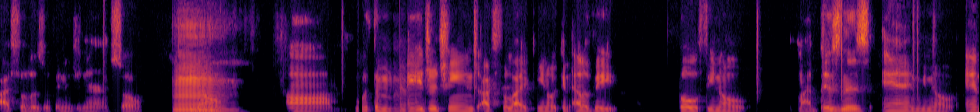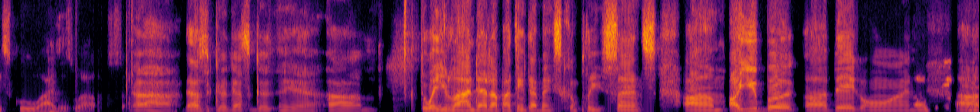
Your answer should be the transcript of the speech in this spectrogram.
I feel as if in engineering. So, Mm. um, with the major change, I feel like you know it can elevate both, you know, my business and you know and school wise as well. So, Uh, that's a good. That's a good. Yeah. Um, the way you lined that up, I think that makes complete sense. Um, are you book uh, big on uh,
